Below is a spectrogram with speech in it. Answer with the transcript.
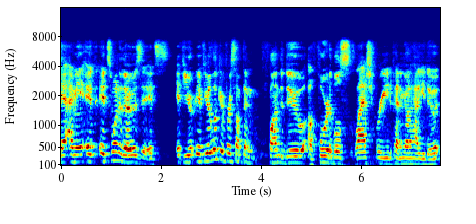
Yeah, I mean, it, it's one of those. It's if you're if you're looking for something fun to do, affordable slash free, depending on how you do it,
